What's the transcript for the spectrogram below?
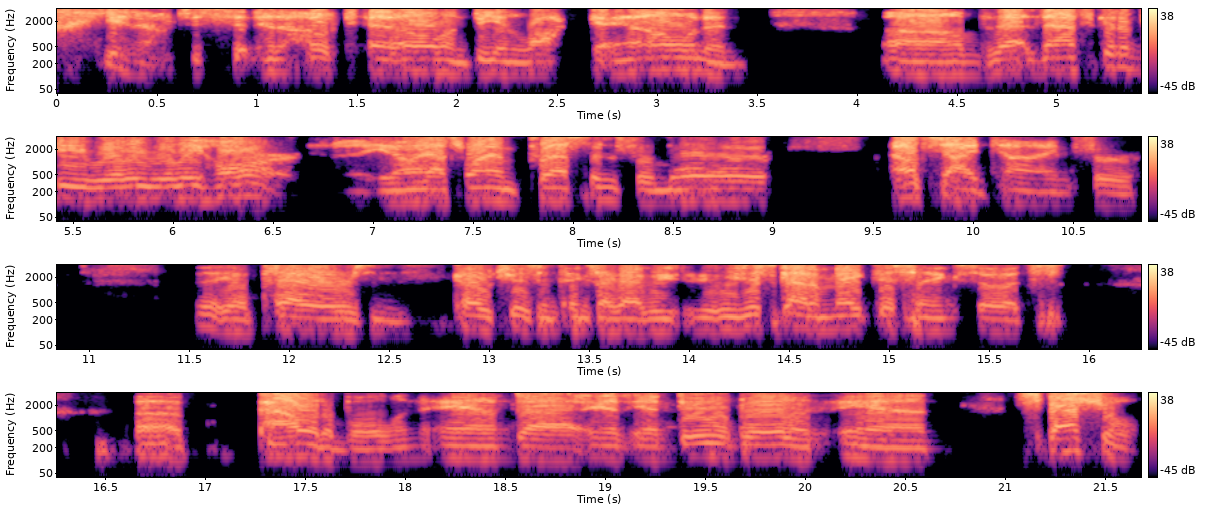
you know just sitting in a hotel and being locked down and um, that that's going to be really really hard. You know that's why i'm pressing for more outside time for you know players and coaches and things like that. We we just got to make this thing so it's uh, palatable and and, uh, and, and doable and, and special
